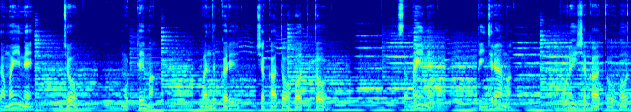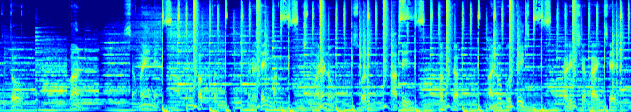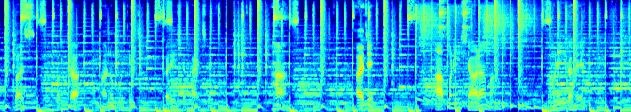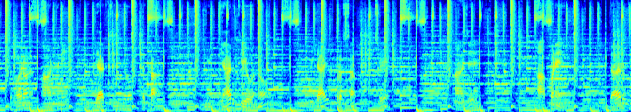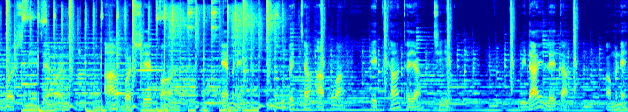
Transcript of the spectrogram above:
સમયને જો મુઠ્ઠીમાં બંધ કરી શકાતો હોત તો સમયને પિંજરામાં પૂરી શકાતો હોત તો પણ સમયને ફક્ત હૃદયમાં સ્મરણનું સ્વરૂપ આપી ફક્ત અનુભૂતિ જ કરી શકાય છે. બસ ફક્ત અનુભૂતિ જ કરી શકાય છે. હા. આજે આપણી શાળામાં ભણી રહેલ ધોરણ આઠની વિદ્યાર્થીનીઓ તથા વિદ્યાર્થીઓનો વિદાય પ્રસંગ છે. આજે આપણે દર વર્ષની જેમ જ આ વર્ષે પણ એમને શુભેચ્છા આપવા એકઠા થયા છીએ. વિદાય લેતા અમને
